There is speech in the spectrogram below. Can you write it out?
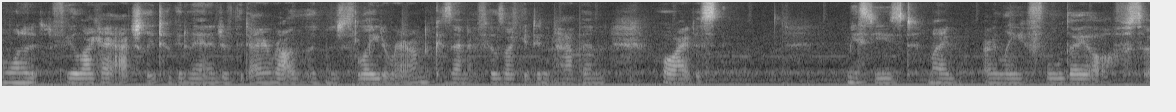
I wanted it to feel like I actually took advantage of the day rather than just laid around because then it feels like it didn't happen or I just misused my only full day off. So,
